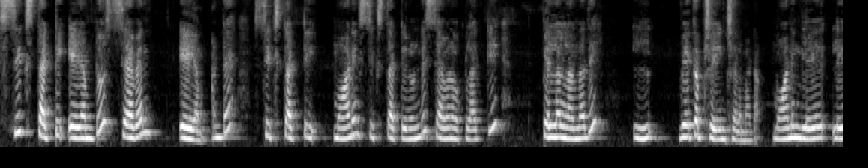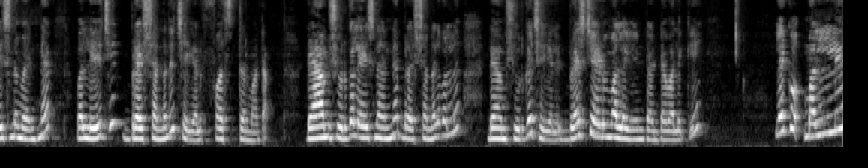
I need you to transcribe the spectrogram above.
Six thirty AM to seven AM అంటే six thirty morning six thirty నుండి సెవెన్ ఓ క్లాక్కి పిల్లల్ని అన్నది వేకప్ చేయించాలన్నమాట. మార్నింగ్ లే లేచిన వెంటనే వాళ్ళు లేచి బ్రష్ అన్నది చేయాలి ఫస్ట్ అనమాట డ్యామ్ షూర్గా లేచిన వెంటనే బ్రష్ అన్నది వాళ్ళు డ్యామ్ షూర్గా చేయాలి. బ్రష్ చేయడం వల్ల ఏంటంటే వాళ్ళకి లైక్ మళ్ళీ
